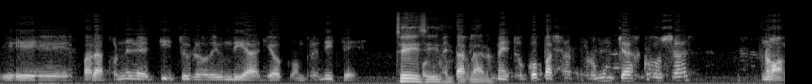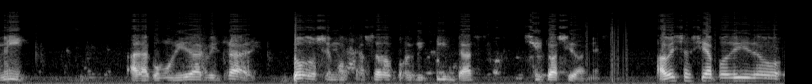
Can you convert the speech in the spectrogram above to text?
eh, para poner el título de un diario, ¿comprendiste? Sí, sí, está claro. Me tocó pasar por muchas cosas, no a mí, a la comunidad arbitral. Todos hemos pasado por distintas situaciones. A veces se ha podido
